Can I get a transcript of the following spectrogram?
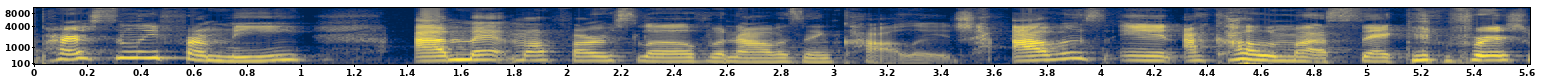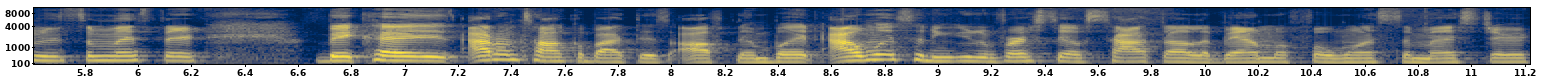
Personally for me i met my first love when i was in college. I was in i call it my second freshman semester because i don't talk about this often but i went to the university of south alabama for one semester.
